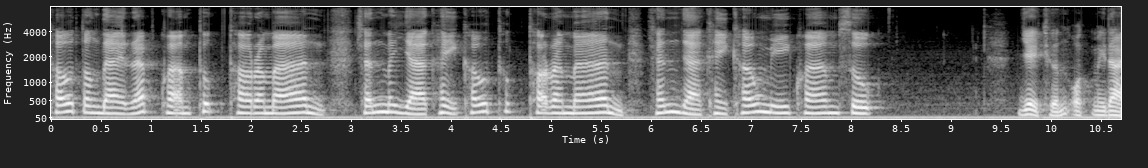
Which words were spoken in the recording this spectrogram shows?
เขาต้องได้รับความทุกข์ทรมาน ฉันไม่อยากให้เขาทุกข์ทรมาน ฉันอยากให้เขามีความสุข เย่เฉินอดไม่ได้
